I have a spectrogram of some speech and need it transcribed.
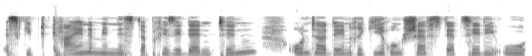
Es gibt keine Ministerpräsidentin unter den Regierungschefs der CDU.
